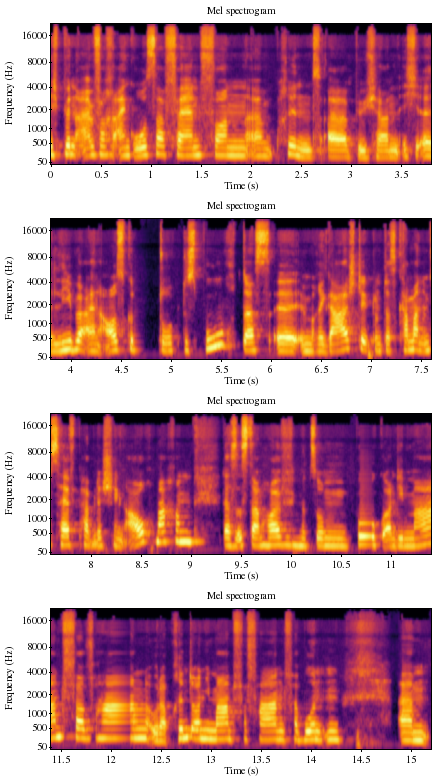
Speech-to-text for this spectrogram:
Ich bin einfach ein großer Fan von ähm, Printbüchern. Äh, ich äh, liebe ein ausgedrucktes Buch, das äh, im Regal steht und das kann man im Self-Publishing auch machen. Das ist dann häufig mit so einem Book-on-Demand-Verfahren oder Print-on-Demand-Verfahren verbunden. Ähm,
